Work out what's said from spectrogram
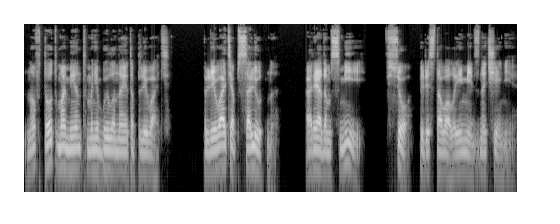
Но в тот момент мне было на это плевать. Плевать абсолютно. А рядом с Мией все переставало иметь значение.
